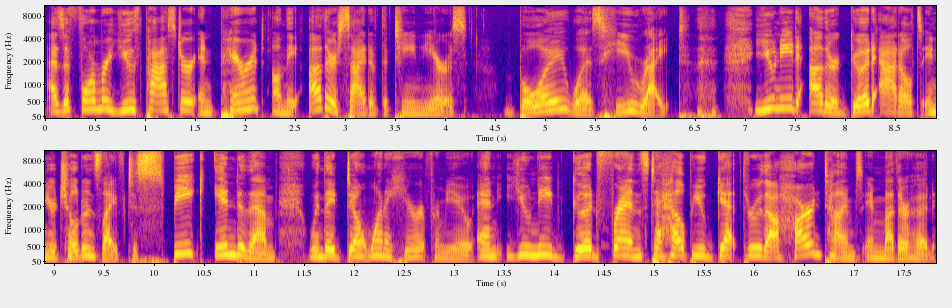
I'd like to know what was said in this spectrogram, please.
As a former youth pastor and parent on the other side of the teen years, Boy, was he right. you need other good adults in your children's life to speak into them when they don't want to hear it from you. And you need good friends to help you get through the hard times in motherhood,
